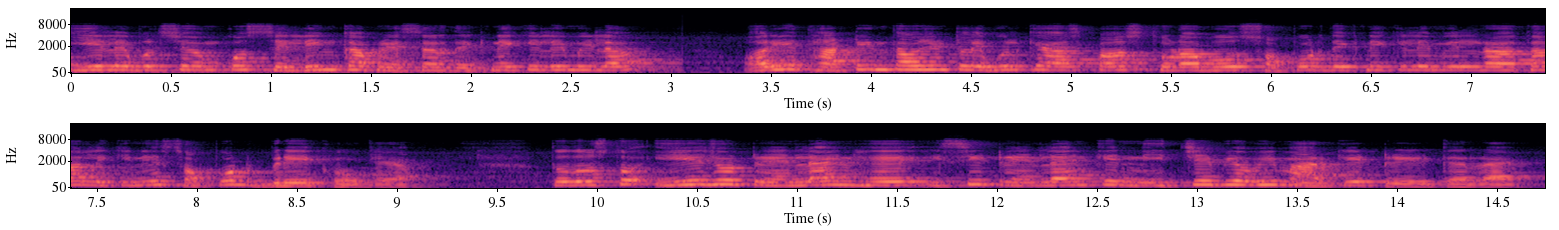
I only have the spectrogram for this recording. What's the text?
ये लेवल से हमको सेलिंग का प्रेशर देखने के लिए मिला और ये 13,000 लेवल के आसपास थोड़ा बहुत सपोर्ट देखने के लिए मिल रहा था लेकिन ये सपोर्ट ब्रेक हो गया। तो दोस्तों ये जो ट्रेंड लाइन है इसी ट्रेंड लाइन के नीचे भी अभी मार्केट ट्रेड कर रहा है।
